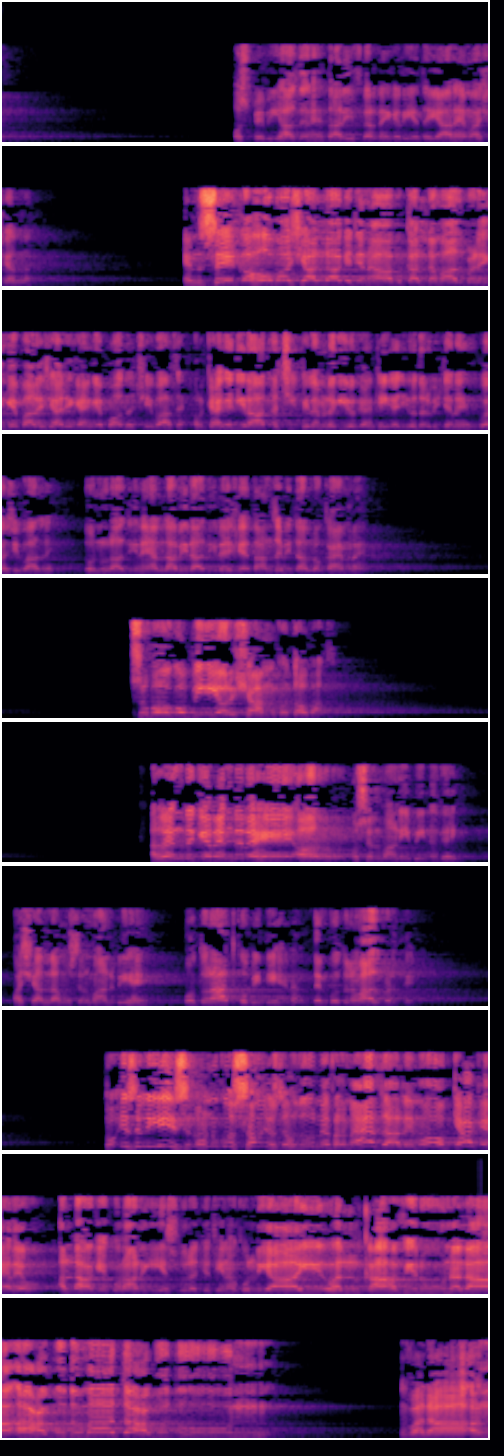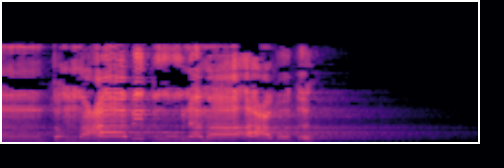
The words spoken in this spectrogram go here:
اس پہ بھی حاضر ہیں، تعریف کرنے کے لیے تیار ہیں، ماشاءاللہ۔ ان سے کہو ماشاء اللہ کہ جناب، کل نماز پڑھیں گے، بارش جی کہیں گے، بہت اچھی بات ہے۔ اور کہیں گے جی رات اچھی فلم لگی ہو کہیں ٹھیک ہے جی ادھر بھی چلیں، کوئی ایسی بات نہیں۔ دونوں راضی رہے اللہ بھی راضی رہے، شیطان سے بھی تعلق قائم رہے۔ صبح کو پی اور شام کو توبہ۔ رند کے رند رہے اور مسلمانی بھی نہ گئی۔ ماشاء اللہ مسلمان بھی ہیں، وہ تو رات کو پیتے ہیں نا، دن کو تو نماز پڑھتے ہیں۔ تو اس لیے اس، ان کو سمجھ، اس حضور نے فرمایا ظالم ہو کیا کہہ رہے ہو؟ اللہ کے قرآن کی یہ سورج جو تھی نا کلیا فرون ما تعبدون ولا انتم عابدون ما اعبد۔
